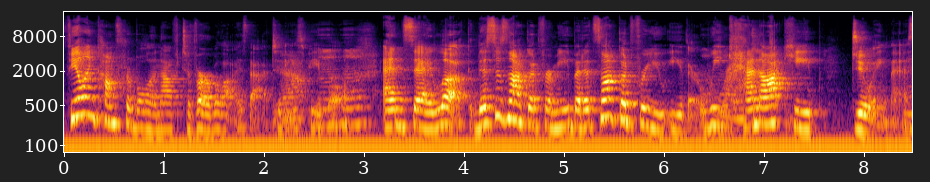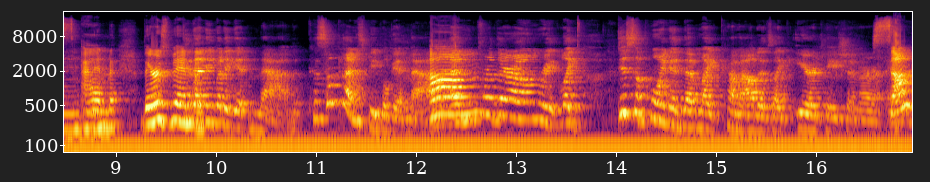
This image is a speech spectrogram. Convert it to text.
feeling comfortable enough to verbalize that to Yeah. these people mm-hmm. and say, look, this is not good for me, but it's not good for you either. We Right. cannot keep doing this. Mm-hmm. And there's been. Did anybody get mad? Because sometimes people get mad, Um, and for their own re- like disappointed that might come out as like irritation or some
